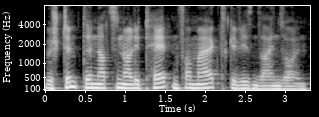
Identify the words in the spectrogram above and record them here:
bestimmte Nationalitäten vermerkt gewesen sein sollen.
